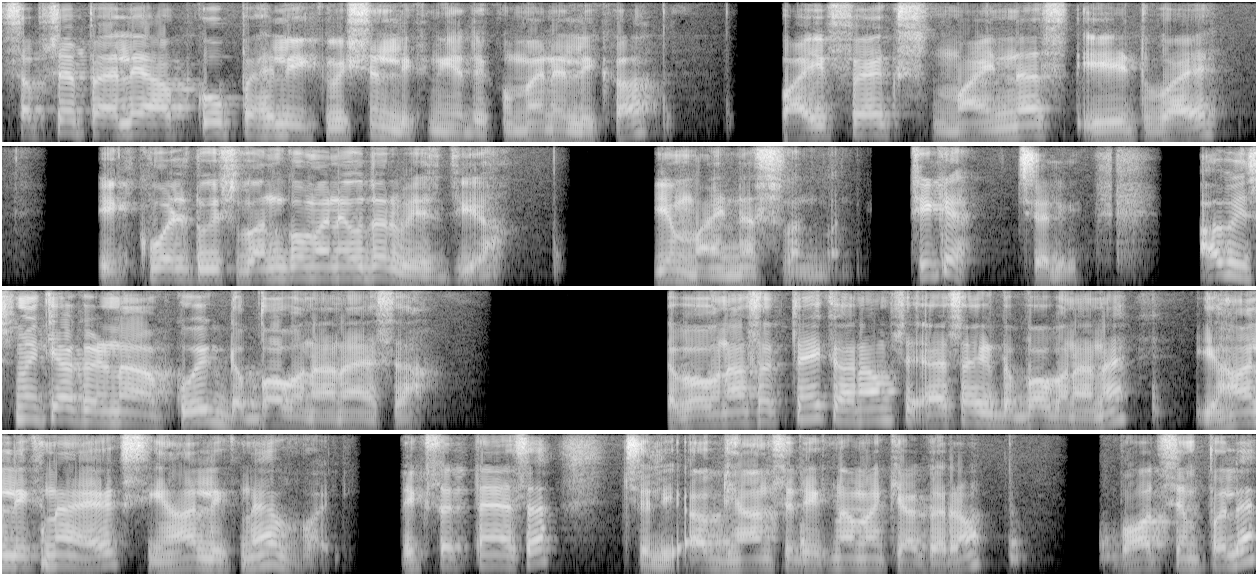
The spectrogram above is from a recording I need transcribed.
सबसे पहले आपको पहली इक्वेशन लिखनी है। देखो, मैंने लिखा five X minus eight Y equal to इस वन को मैंने उधर भेज दिया। ये माइनस वन बन ठीक है? चलिए। अब इसमें क्या करना है आपको? एक डब्बा बनाना है ऐसा। डब्बा बना सकते हैं आराम से? ऐसा एक डब्बा बनाना है। यहाँ लिखना है एक्स यहाँ लिखना है वाई लिख सकते हैं ऐसा? चलिए, अब ध्यान से देखना मैं क्या कर रहा हूँ। बहुत सिंपल है।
